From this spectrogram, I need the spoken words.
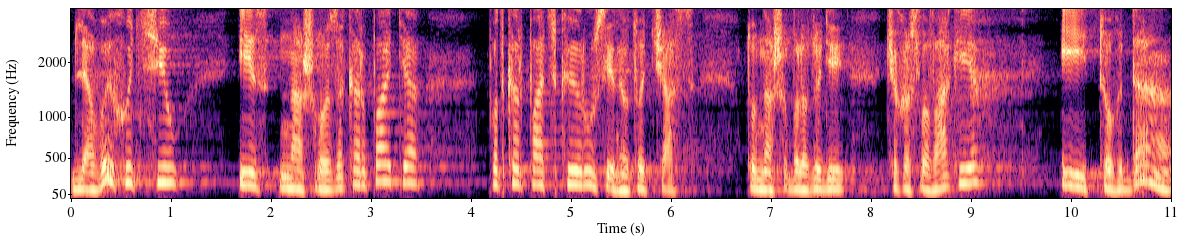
для виходців із нашого Закарпаття, Подкарпатської Руси на той час. То наша була тоді Чехословакія. І тоді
